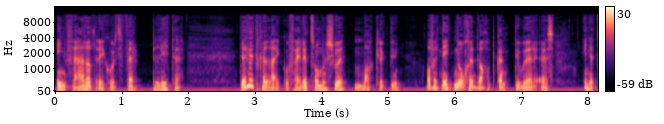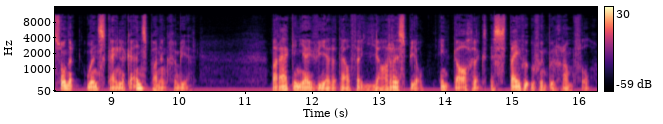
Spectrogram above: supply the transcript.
en wêreldrekords verpletter. Dit het gelyk of hy dit sommer so maklik doen, of dit net nog 'n dag op kantoor is en dit sonder oënskynlike inspanning gebeur. Maar ek en jy weet dat hy vir jare speel en daagliks 'n stywe oefenprogram volg.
